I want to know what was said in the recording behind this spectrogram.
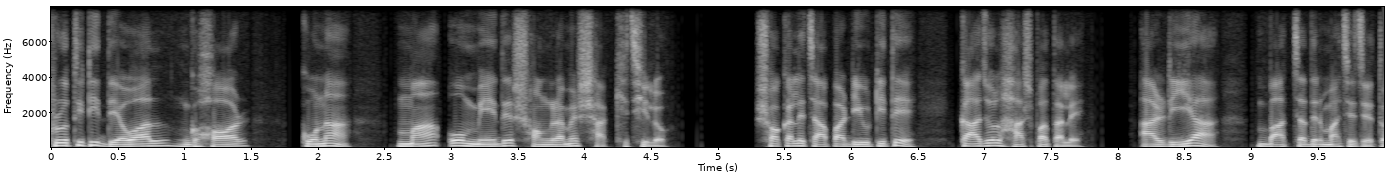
প্রতিটি দেওয়াল, ঘর কোনা মা ও মেয়েদের সংগ্রামের সাক্ষী ছিল। সকালে চাপা ডিউটিতে কাজল হাসপাতালে আর রিয়া বাচ্চাদের মাঝে যেত।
